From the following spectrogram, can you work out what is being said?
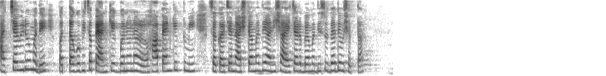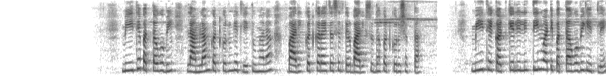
आजच्या व्हिडिओमध्ये पत्तागोबीचा पॅनकेक बनवणार आहोत. हा पॅनकेक तुम्ही सकाळच्या नाश्त्यामध्ये आणि शाळेच्या डब्यामध्ये सुद्धा देऊ शकता. मी इथे पत्तागोबी लांब लांब कट करून घेतली. तुम्हाला बारीक कट करायचं असेल तर बारीकसुद्धा कट करू शकता. मी इथे कट केलेली तीन वाटी पत्तागोबी घेतले.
